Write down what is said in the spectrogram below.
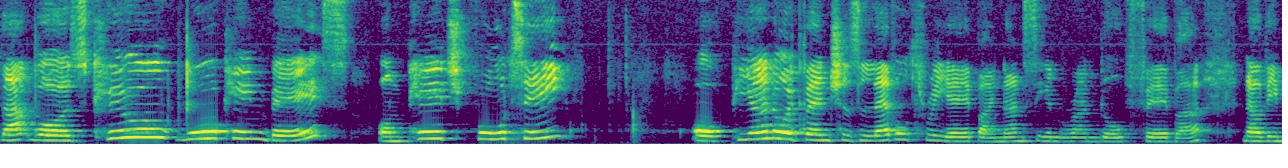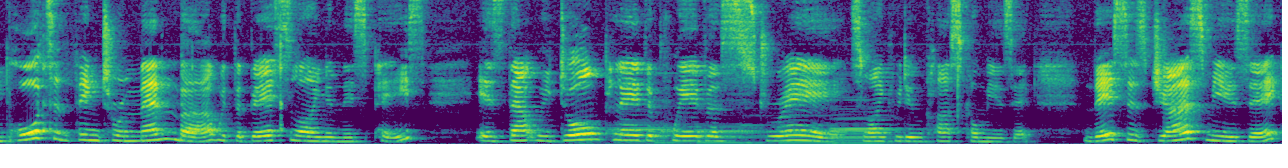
was Cool Walk-in' Bass on page 40 of Piano Adventures Level 3A by Nancy and Randall Faber. Now, the important thing to remember with the bass line in this piece is that we don't play the quavers straight like we do in classical music. This is jazz music.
